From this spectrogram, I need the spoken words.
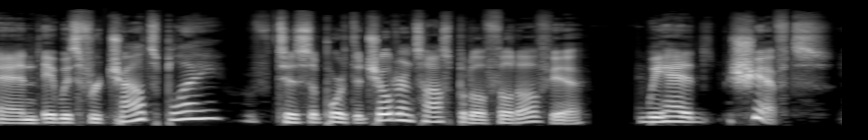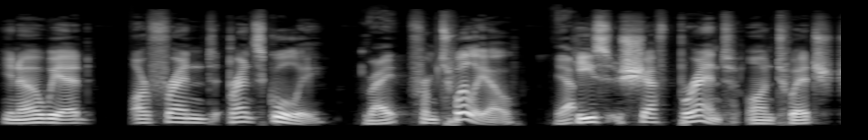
And it was for Child's Play to support the Children's Hospital of Philadelphia. We had shifts, you know, we had our friend Brent Schooley Right? from Twilio. Yep. He's Chef Brent on Twitch,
